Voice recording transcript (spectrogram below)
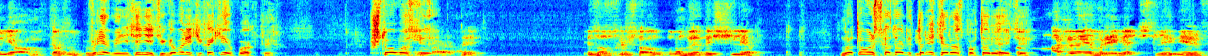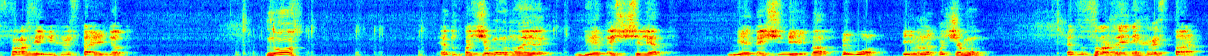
Я вам скажу. время не тяните. Говорите, какие факты. Что у вас... Не- факты? Иисус Христос, он 2000 лет. Ну, это вы же сказали, третий раз повторяете. У нас же время отчисления с рождения Христа идет. Ну, Это почему мы 2000 лет, 2019 год? Именно почему? Это с рождения Христа.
